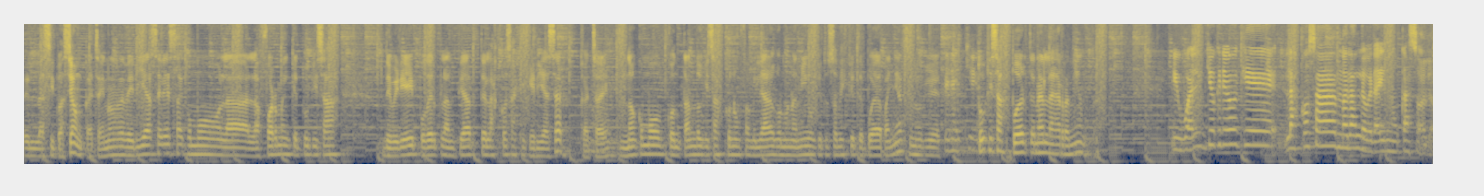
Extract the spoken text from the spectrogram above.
el- la situación, ¿cachai? No debería ser esa como la, la forma en que tú quizás deberías poder plantearte las cosas que querías hacer, ¿cachai? No como contando quizás con un familiar o con un amigo que tú sabes que te puede apañar, sino que es que tú quizás poder tener las herramientas. Igual yo creo que las cosas no las lográis nunca solo.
